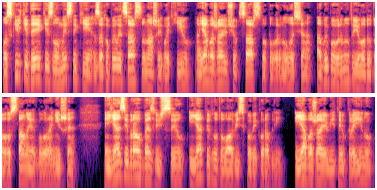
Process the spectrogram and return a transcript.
Оскільки деякі зловмисники захопили царство наших батьків, а я бажаю, щоб царство повернулося, аби повернути його до того стану, як було раніше, я зібрав безліч сил, і я підготував військові кораблі. І я бажаю війти в країну,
